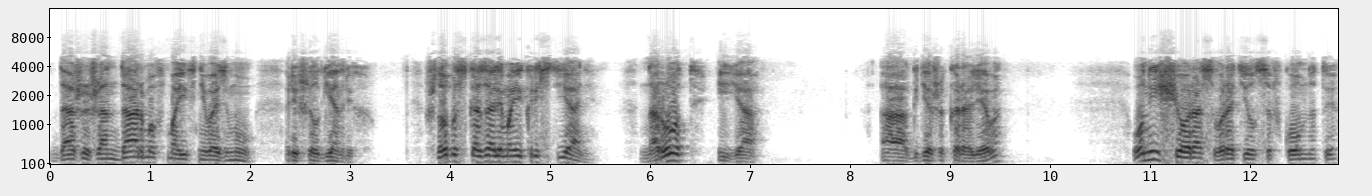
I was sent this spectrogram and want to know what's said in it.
«Даже жандармов моих не возьму», — решил Генрих. «Что бы сказали мои крестьяне? Народ и я». «А где же королева?» Он еще раз воротился в комнаты.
